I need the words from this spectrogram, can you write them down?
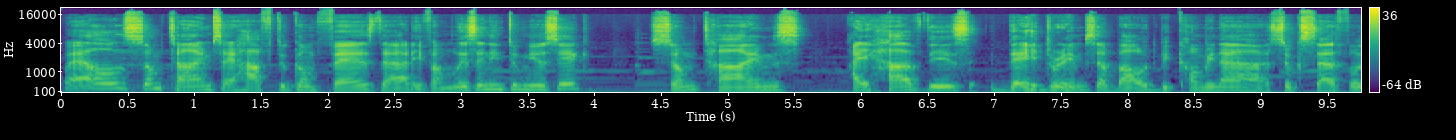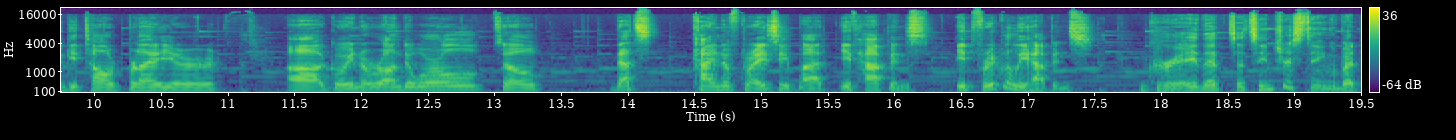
Well, sometimes I have to confess that if I'm listening to music, sometimes I have these daydreams about becoming a successful guitar player, uh, going around the world. So that's kind of crazy, but it happens. It frequently happens. great that's that's interesting but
